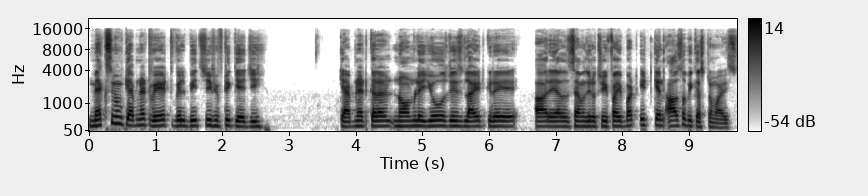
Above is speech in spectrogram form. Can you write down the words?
Maximum cabinet weight will be 350 kg. Cabinet color normally used is light grey RL7035 but it can also be customized.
